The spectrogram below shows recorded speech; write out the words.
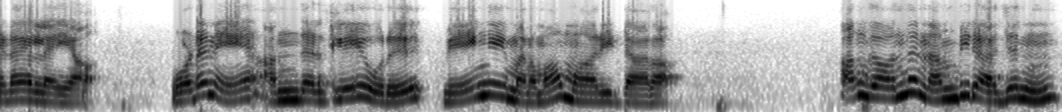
இடம் இல்லையா? உடனே அந்த இடத்துலயே ஒரு வேங்கை மரமா மாறிட்டாரா? அங்க வந்து நம்பிராஜன்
